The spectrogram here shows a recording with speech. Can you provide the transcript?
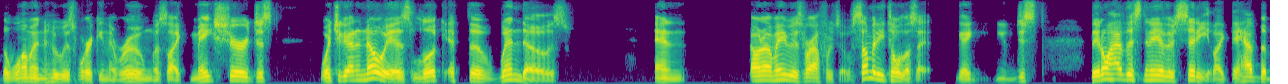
The woman who was working the room was like, make sure just what you got to know is look at the windows and oh no maybe it was ralph somebody told us that like you just they don't have this in any other city. Like they have the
